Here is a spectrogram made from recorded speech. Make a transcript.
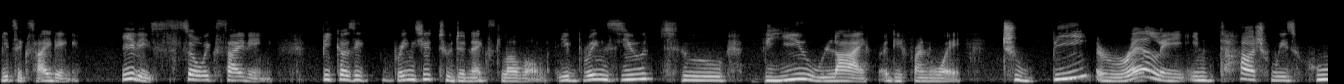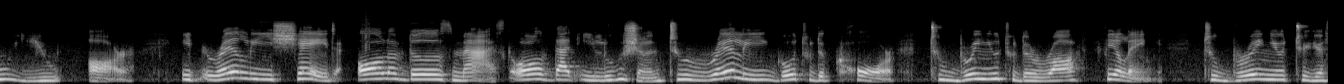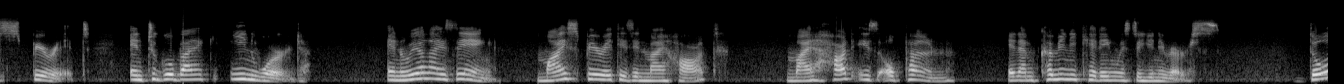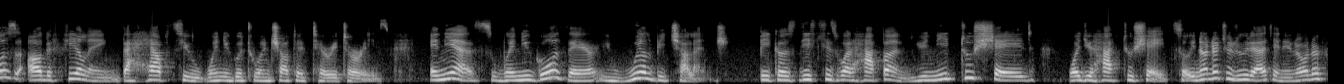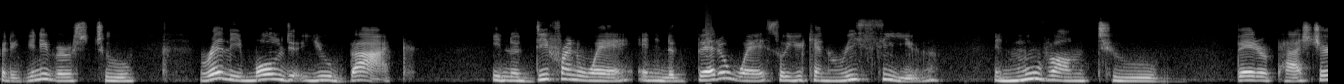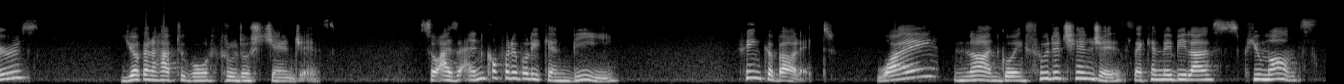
it's exciting. It is so exciting because it brings you to the next level. It brings you to view life a different way, to be really in touch with who you are. It really shade all of those masks, all of that illusion to really go to the core, to bring you to the raw feeling, to bring you to your spirit, and to go back inward and realizing my spirit is in my heart, my heart is open, and I'm communicating with the universe. Those are the feeling that helps you when you go to uncharted territories. And yes, when you go there, you will be challenged because this is what happened. You need to shade what you have to shade. So, in order to do that, and in order for the universe to really mold you back in a different way and in a better way, so you can receive and move on to better pastures, you're going to have to go through those changes. So, as uncomfortable it can be, think about it. Why not going through the changes that can maybe last few months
